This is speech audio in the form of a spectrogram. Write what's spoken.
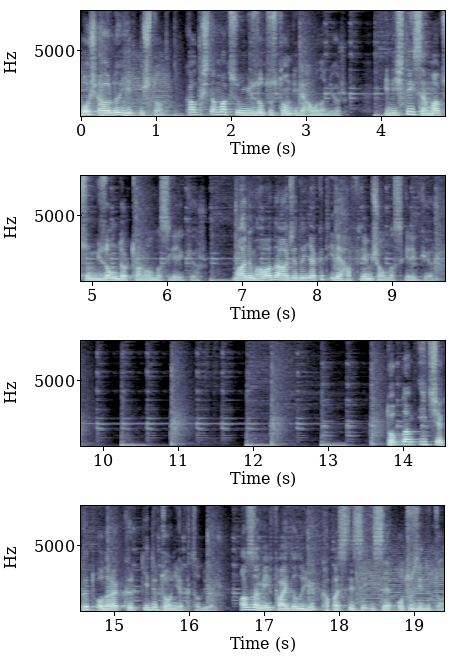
Boş ağırlığı 70 ton. Kalkışta maksimum 130 ton ile havalanıyor. İnişte ise maksimum 114 ton olması gerekiyor. Malum havada harcadığı yakıt ile hafiflemiş olması gerekiyor. Toplam iç yakıt olarak 47 ton yakıt alıyor. Azami faydalı yük kapasitesi ise 37 ton.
